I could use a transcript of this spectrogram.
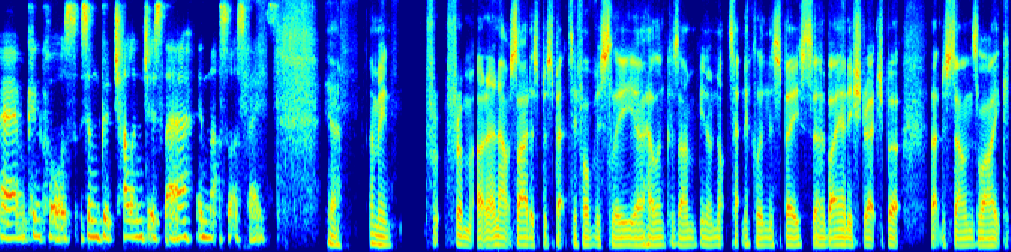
um, can cause some good challenges there in that sort of space. Yeah. I mean fr- from an outsider's perspective obviously uh, helen because i'm you know not technical in this space uh, by any stretch but that just sounds like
